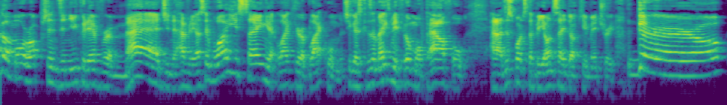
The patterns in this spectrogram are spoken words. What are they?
got more options than you could ever imagine having. I said, why are you saying it like you're a black woman? She goes, because it makes me feel more powerful. And I just watched the Beyonce documentary. Girl,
